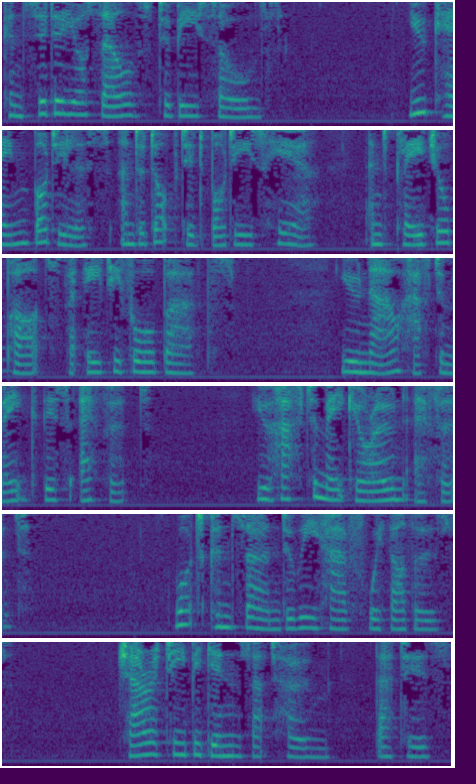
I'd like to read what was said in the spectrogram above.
Consider yourselves to be souls. You came bodiless and adopted bodies here and played your parts for 84 births. You now have to make this effort. You have to make your own effort. What concern do we have with others? Charity begins at home, that is,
